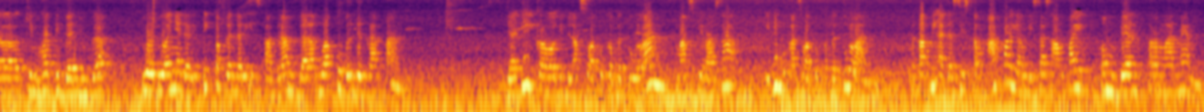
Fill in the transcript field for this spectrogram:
eh, Kim Hot di ban juga, dua-duanya dari TikTok dan dari Instagram dalam waktu berdekatan. Jadi kalau dibilang suatu kebetulan, Mamski rasa ini bukan suatu kebetulan, tetapi ada sistem apa yang bisa sampai memban permanen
